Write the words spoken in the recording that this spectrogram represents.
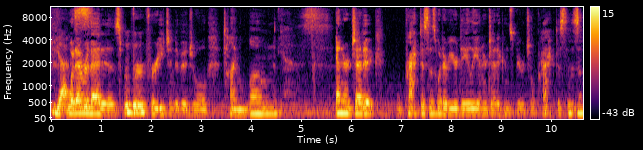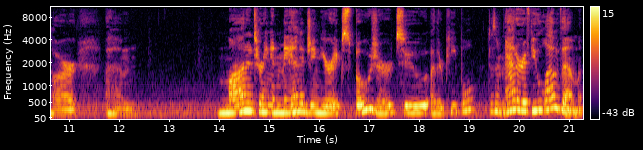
Yes. Whatever that is Mm-hmm. for, for each individual. Time alone, Yes. energetic practices, whatever your daily energetic and spiritual practices Mm-hmm. are. Um, monitoring and managing your exposure to other people doesn't matter if you love them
